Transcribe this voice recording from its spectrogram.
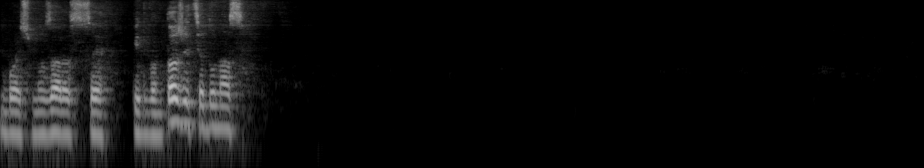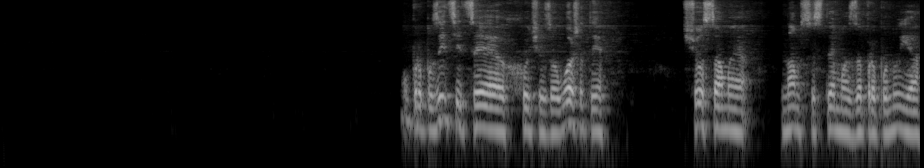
Бачимо, зараз все підвантажиться до нас. У пропозиції це хочу зауважити, що саме нам система запропонує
